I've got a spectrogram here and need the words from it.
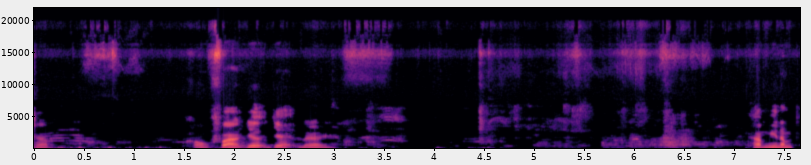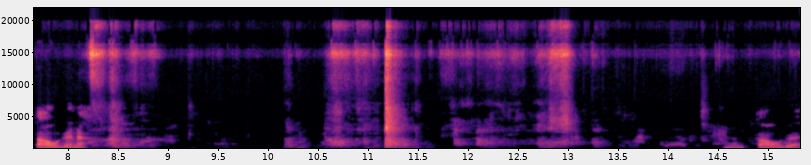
ครับ ของฝากเยอะแยะเลยครับมีน้ำเต้าด้วยนะ น้ำเต้าด้วย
